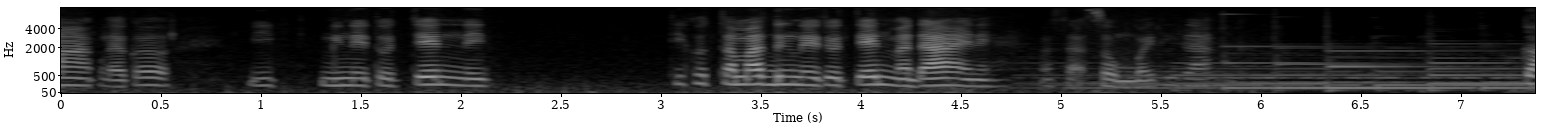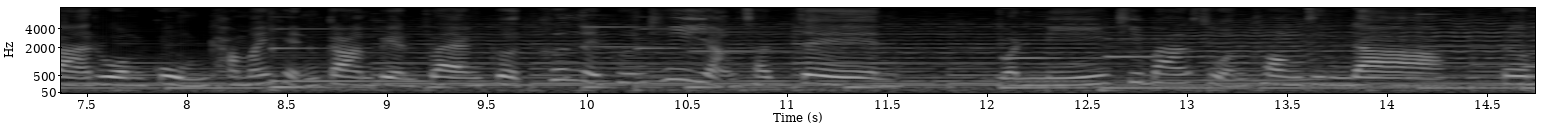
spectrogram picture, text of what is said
มากแล้วก็มีมีไนโตรเจนในที่เขาสามารถดึงไนโตรเจนมาได้เนี่ยมาสะสมไว้ที่ราก การรวมกลุ่มทำให้เห็นการเปลี่ยนแปลงเกิดขึ้นในพื้นที่อย่างชัดเจน วันนี้ที่บ้านสวนคลองจินดา เริ่ม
